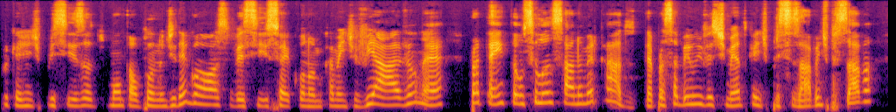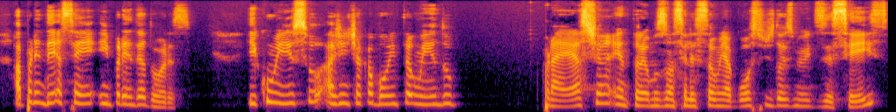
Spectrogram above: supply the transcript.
porque a gente precisa montar um plano de negócio, ver se isso é economicamente viável, né? Para até então se lançar no mercado, até para saber o investimento que a gente precisava. A gente precisava aprender a ser empreendedoras. E com isso, a gente acabou então indo para a Estia, entramos na seleção em agosto de 2016.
